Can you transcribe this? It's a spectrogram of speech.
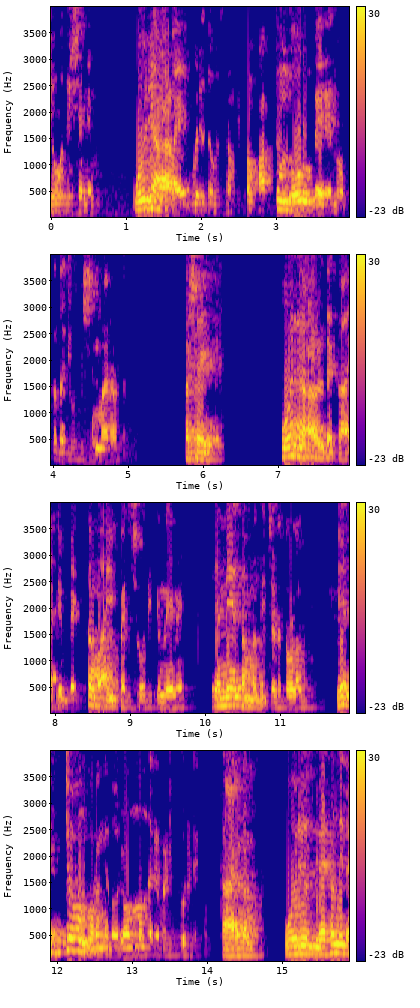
ജ്യോതിഷനും ഒരാളെ ഒരു ദിവസം ഇപ്പം പത്തും നൂറും പേരെ നോക്കുന്ന ജ്യോതിഷന്മാരുണ്ട്. പക്ഷേ ഒരാളുടെ കാര്യം വ്യക്തമായി പരിശോധിക്കുന്നതിന് എന്നെ സംബന്ധിച്ചിടത്തോളം ഏറ്റവും കുറഞ്ഞത് ഒരു ഒന്നൊന്നര മണിക്കൂർ എടുക്കും. കാരണം ഒരു ഗ്രഹനില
